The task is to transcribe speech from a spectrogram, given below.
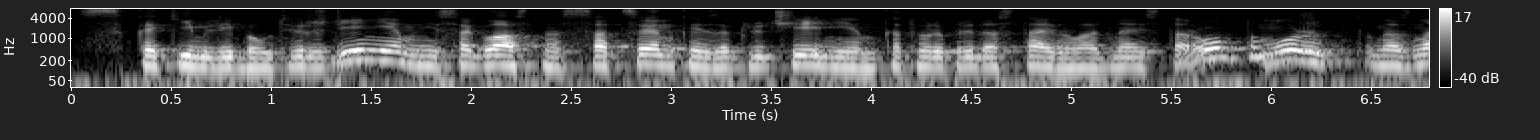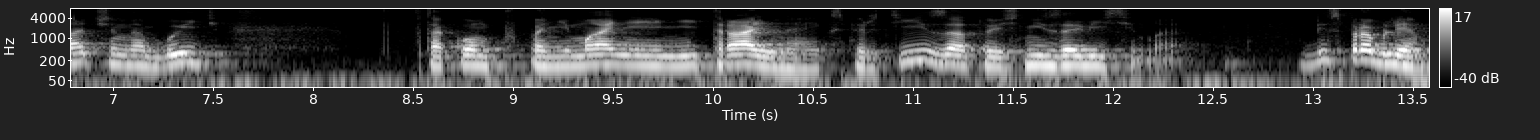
с каким-либо утверждением, не согласна с оценкой, заключением, которое предоставила одна из сторон, то может назначена быть в таком понимании нейтральная экспертиза, то есть независимая. Без проблем.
